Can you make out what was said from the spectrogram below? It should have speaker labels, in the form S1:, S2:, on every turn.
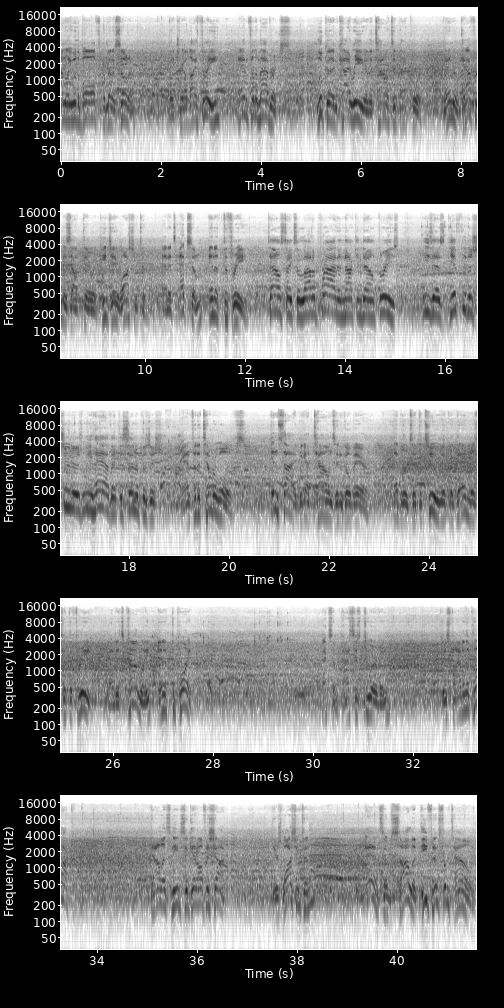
S1: Conley with the ball for Minnesota. They trail by three. And for the Mavericks, Luka and Kyrie are the talented backcourt. Daniel Gafford is out there with P.J. Washington. And it's Exum in at the three.
S2: Towns takes a lot of pride in knocking down threes. He's as gifted a shooter as we have at the center position.
S1: And for the Timberwolves, inside we got Towns and Gobert. Edwards at the two with McDaniels at the three. And it's Conley in at the point. Exum passes to Irving. Just five on the clock. Dallas needs to get off a shot. Here's Washington. And some solid defense from Towns.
